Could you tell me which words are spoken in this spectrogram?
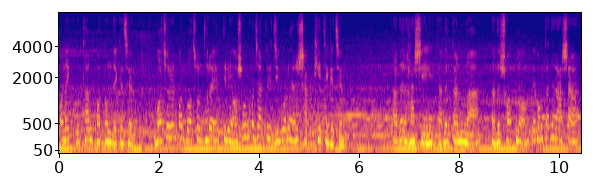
অনেক উত্থান পতন দেখেছেন। বছরের পর বছর ধরে তিনি অসংখ্য যাত্রী জীবনের সাক্ষী থেকেছেন। তাদের হাসি, তাদের কান্না, তাদের স্বপ্ন এবং তাদের আশা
